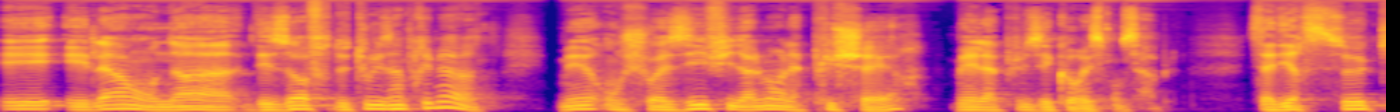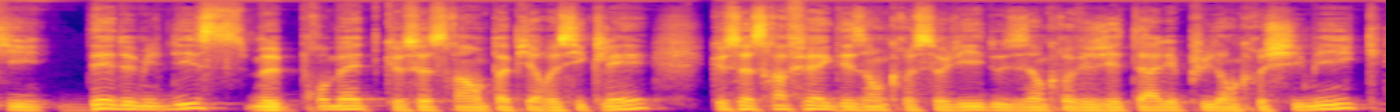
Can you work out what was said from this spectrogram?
Et, et là, on a des offres de tous les imprimeurs, mais on choisit finalement la plus chère, mais la plus éco-responsable. C'est-à-dire ceux qui, dès 2010, me promettent que ce sera en papier recyclé, que ce sera fait avec des encres solides ou des encres végétales et plus d'encre chimique.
